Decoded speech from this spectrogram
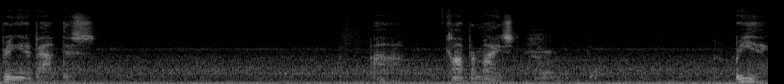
bringing about this uh, compromised breathing.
